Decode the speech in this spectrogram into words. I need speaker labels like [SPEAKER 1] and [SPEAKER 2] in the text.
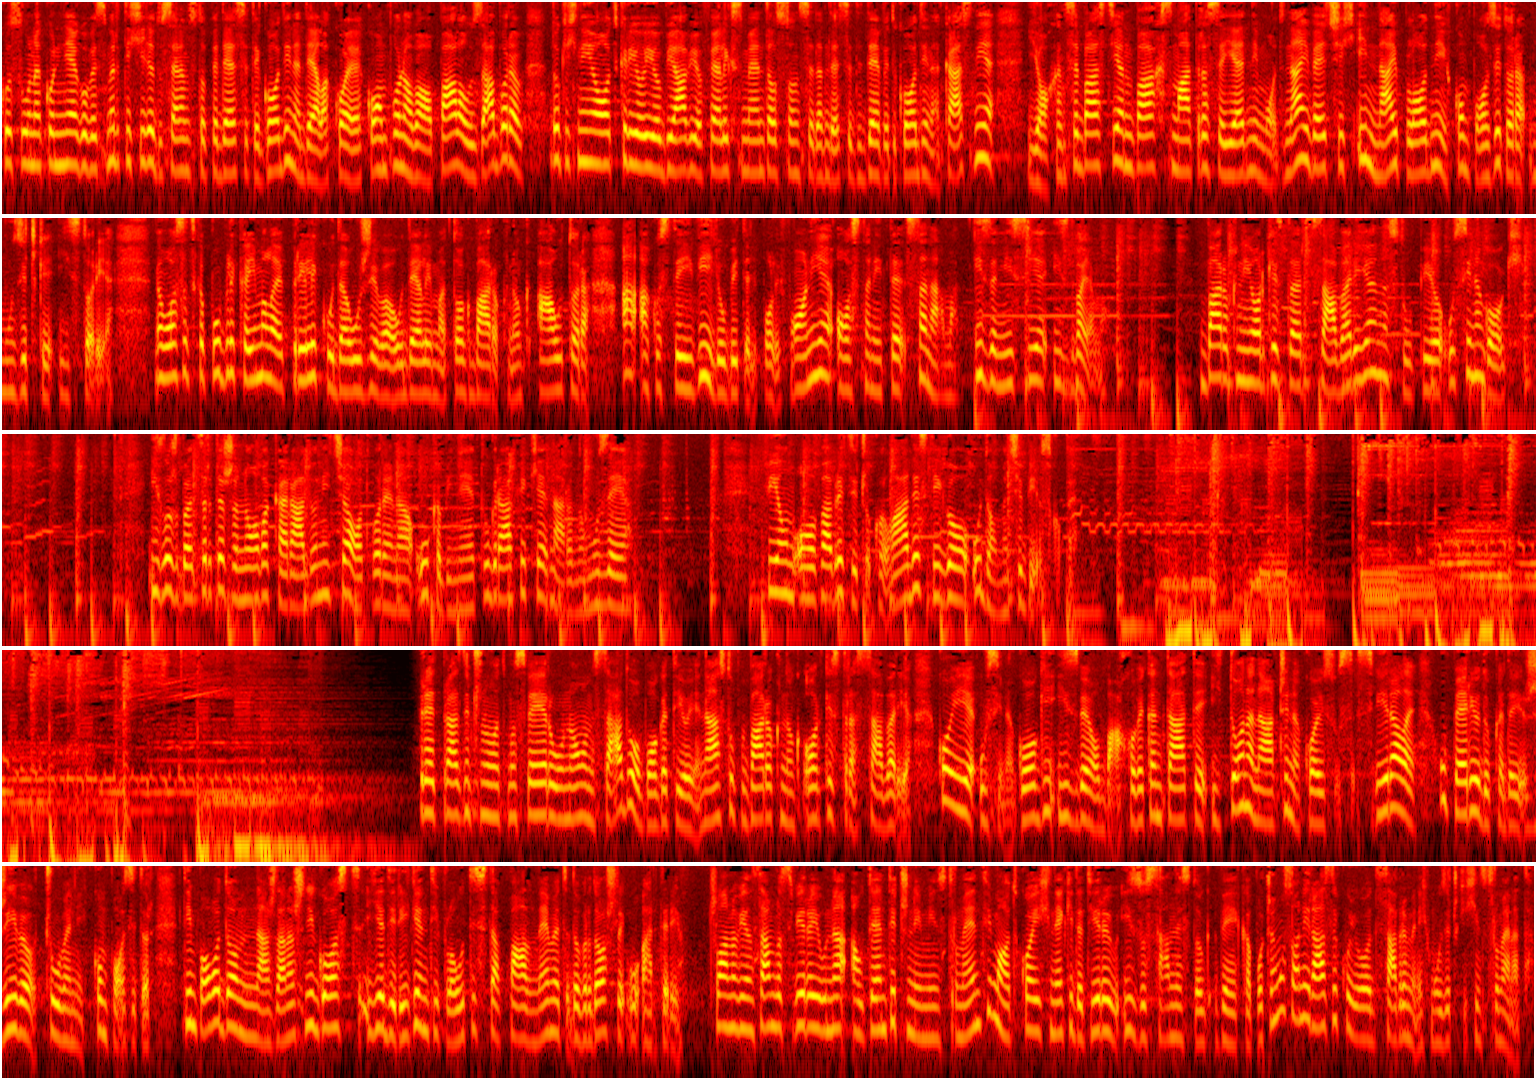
[SPEAKER 1] Iako su nakon njegove smrti 1750. godine dela koje je komponovao pala u zaborav, dok ih nije otkrio i objavio Felix Mendelssohn 79 godina kasnije, Johann Sebastian Bach smatra se jednim od najvećih i najplodnijih kompozitora muzičke istorije. Novosadska publika imala je priliku da uživa u delima tog baroknog autora, a ako ste i vi ljubitelj polifonije, ostanite sa nama. Iz emisije izdvajamo. Barokni orkestar Sabarija nastupio u sinagogi. Izložba crteža Novaka Radonića otvorena u kabinetu grafike Narodnog muzeja. Film o fabrici čokolade stigao u domaće bioskope. Predprazničnu atmosferu u Novom Sadu obogatio je nastup baroknog orkestra Sabarija, koji je u sinagogi izveo Bahove kantate i to na način na koji su se svirale u periodu kada je živeo čuveni kompozitor. Tim povodom naš današnji gost je dirigent i flautista Pal Nemet. Dobrodošli u Arteriju. Članovi ansambla sviraju na autentičnim instrumentima, od kojih neki datiraju iz 18. veka. Po čemu se oni razlikuju od savremenih muzičkih instrumenta?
